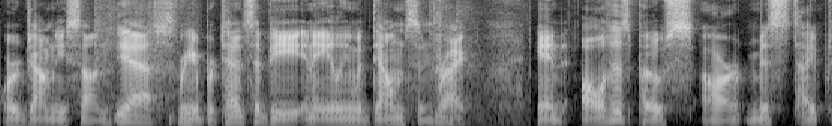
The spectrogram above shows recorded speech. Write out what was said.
or Jomny Sun yes. where he pretends to be an alien with Down syndrome. Right. And all of his posts are mistyped.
